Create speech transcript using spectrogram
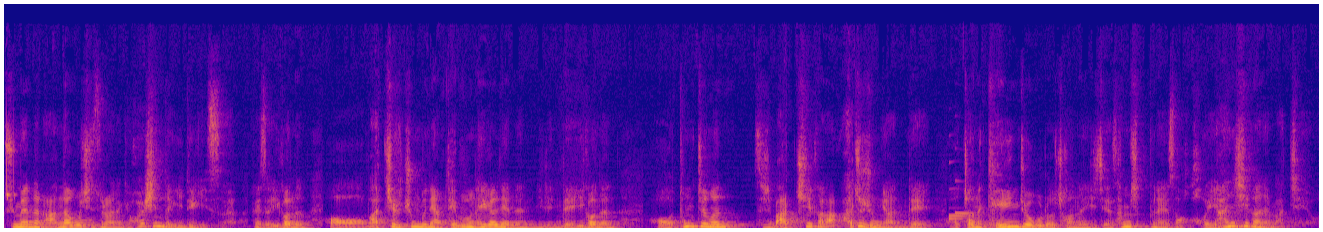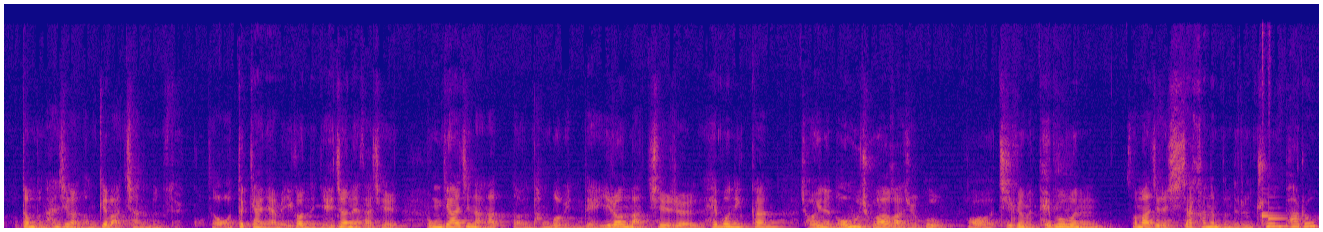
수면을 안 하고 시술하는 게 훨씬 더 이득이 있어요. 그래서 이거는 어, 마취를 충분히 하면 대부분 해결되는 일인데 이거는 어, 통증은 사실 마취가 아주 중요한데 어, 저는 개인적으로 저는 이제 30분에서 거의 1시간을 마취해요. 어떤 분은 1시간 넘게 마취하는 분들도 있고 어떻게 하냐면 이거는 예전에 사실 공개하진 않았던 방법인데 이런 마취를 해보니까 저희는 너무 좋아가지고 어, 지금은 대부분 써마지를 시작하는 분들은 총파로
